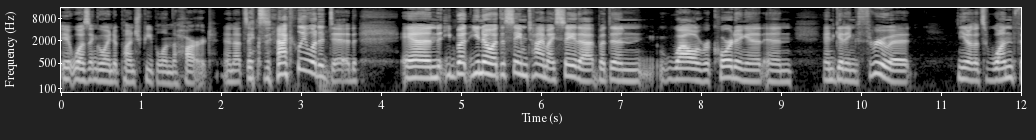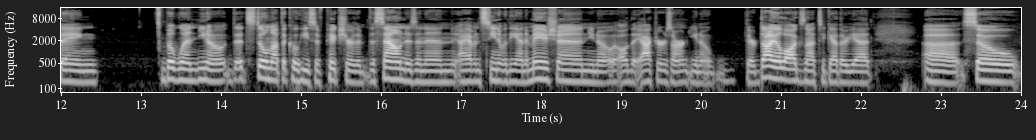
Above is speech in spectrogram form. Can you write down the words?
it wasn't going to punch people in the heart. And that's exactly what it did. And but you know at the same time i say that but then while recording it and and getting through it you know that's one thing but when you know that's still not the cohesive picture the, the sound isn't in i haven't seen it with the animation you know all the actors aren't you know their dialogue's not together yet uh, so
